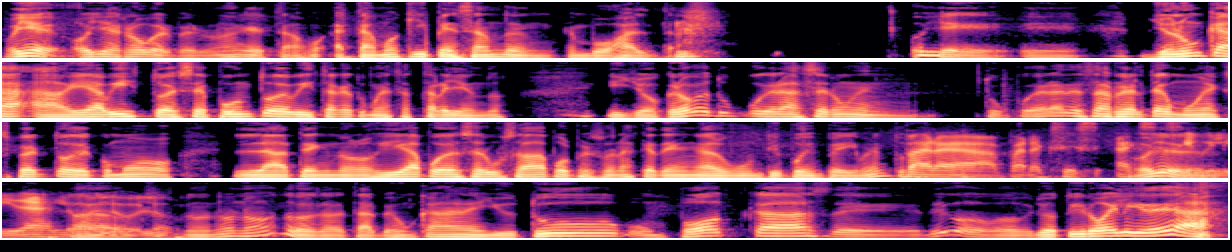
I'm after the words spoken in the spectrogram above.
Oye, oye Robert, perdona que estamos, estamos aquí pensando en, en voz alta. Oye, eh, yo nunca había visto ese punto de vista que tú me estás trayendo y yo creo que tú pudieras hacer un, tú pudieras desarrollarte como un experto de cómo la tecnología puede ser usada por personas que tengan algún tipo de impedimento. Para, para accesibilidad. Ah, no, no, no, tal vez un canal en YouTube, un podcast, digo, yo tiro ahí la idea.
